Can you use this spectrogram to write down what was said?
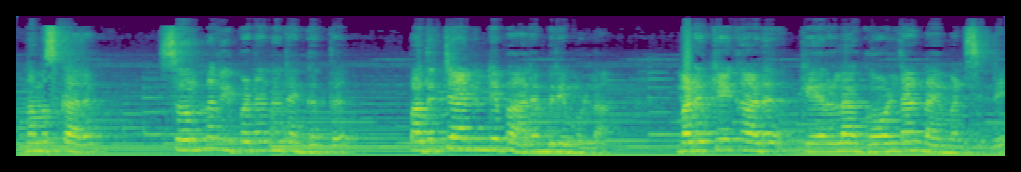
നമസ്കാരം. സ്വർണ വിപണന രംഗത്ത് പതിറ്റാണ്ടിന്റെ പാരമ്പര്യമുള്ള വടക്കേക്കാട് കേരള ഗോൾഡ് ആൻഡ് ഡയമണ്ട്സിന്റെ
